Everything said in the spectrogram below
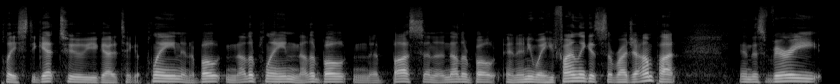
place to get to. You got to take a plane and a boat, and another plane, another boat, and a bus, and another boat. And anyway, he finally gets to Raja Ampat in this very,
